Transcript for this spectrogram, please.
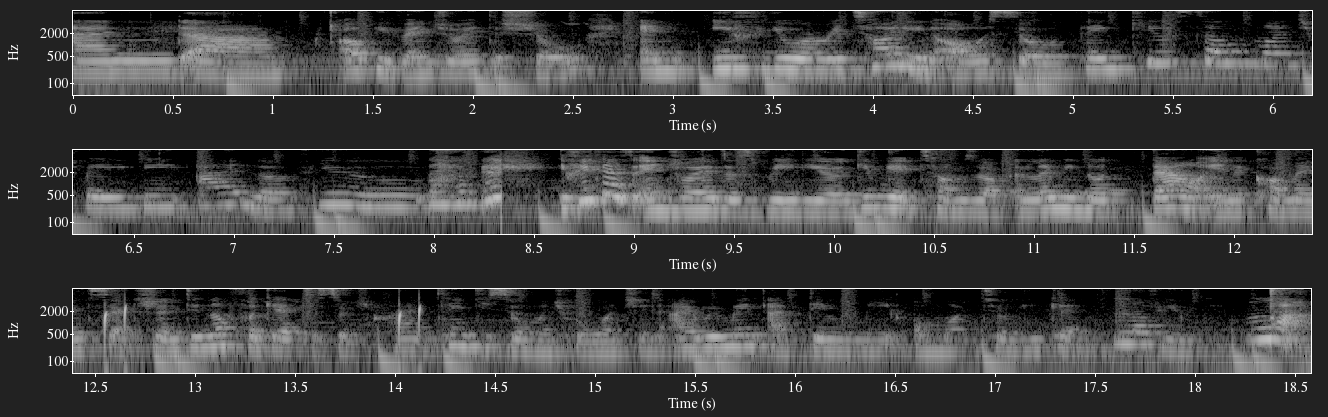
and uh, hope you've enjoyed the show. And if you are returning also, thank you so much, baby. I love you. if you guys enjoyed this video, give me a thumbs up and let me know down in the comment section. Do not forget to subscribe. Thank you so much for watching. I remain at Demi Omotomike. Love you. Mwah.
